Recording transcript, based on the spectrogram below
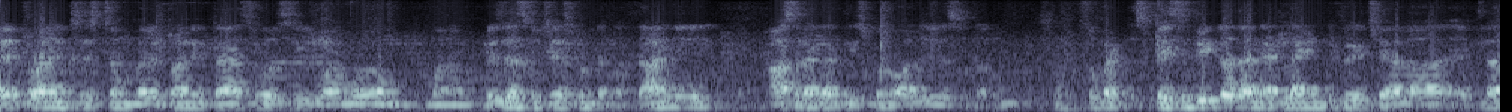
electronic system electronic transfers మామూలుగా మనం బిజినెస్ చేసుకుంటాం కదా దాన్ని ఆసరాగా తీసుకొని వాళ్ళు చేస్తున్నారు. సో బట్ స్పెసిఫిక్గా దాన్ని ఎట్లా ఐడెంటిఫై చేయాలా ఎట్లా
